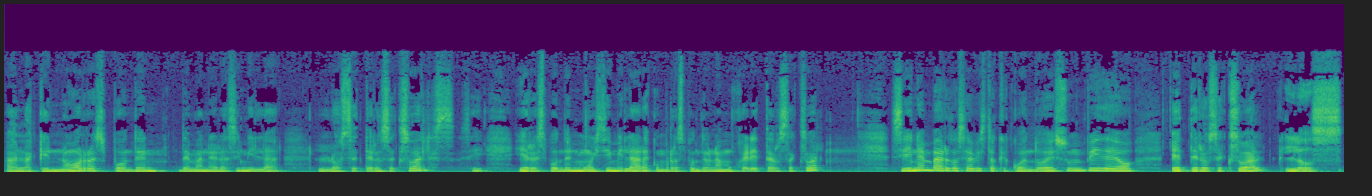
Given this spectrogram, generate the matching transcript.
a la que no responden de manera similar los heterosexuales, ¿sí? Y responden muy similar a como responde una mujer heterosexual. Sin embargo, se ha visto que cuando es un video heterosexual, los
